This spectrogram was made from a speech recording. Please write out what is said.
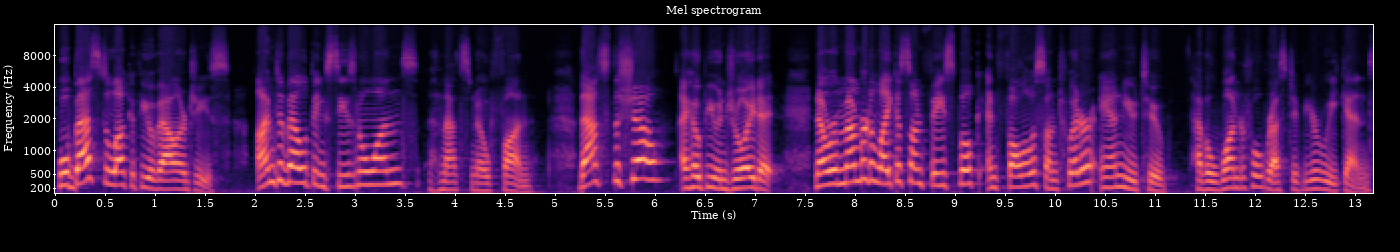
Well, best of luck if you have allergies. I'm developing seasonal ones, and that's no fun. That's the show. I hope you enjoyed it. Now remember to like us on Facebook and follow us on Twitter and YouTube. Have a wonderful rest of your weekend.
